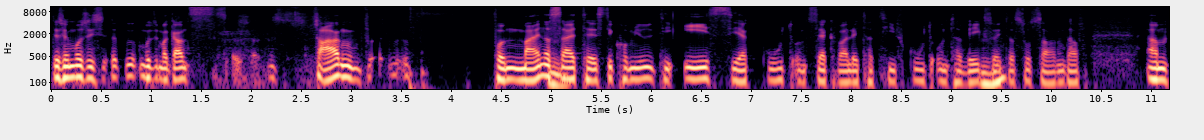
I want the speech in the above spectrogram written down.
deswegen muss ich, muss ich mal ganz äh, sagen, von meiner mhm. Seite ist die Community eh sehr gut und sehr qualitativ gut unterwegs, mhm. wenn ich das so sagen darf. Ähm,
